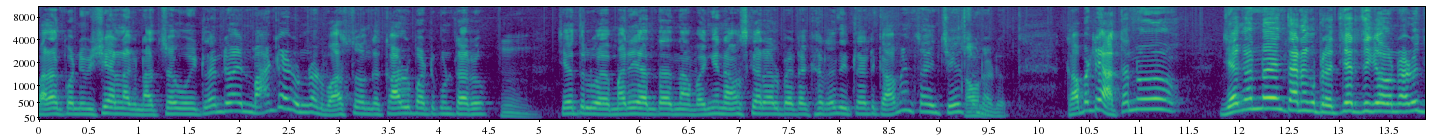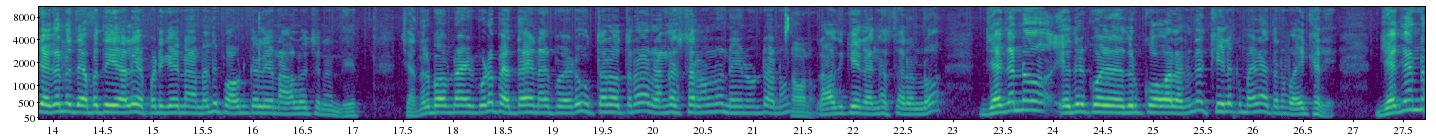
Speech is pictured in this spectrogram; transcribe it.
పలా కొన్ని విషయాలు నాకు నచ్చవు. ఇట్లాంటివి ఆయన మాట్లాడి ఉన్నాడు వాస్తవంగా. కాళ్ళు పట్టుకుంటారు. చేతులు మరీ అంత నా వంగి నమస్కారాలు పెట్టక్కర్లేదు. ఇట్లాంటి కామెంట్స్ ఆయన చేస్తున్నాడు. కాబట్టి అతను జగన్ తనకు ప్రత్యర్థిగా ఉన్నాడు జగన్ దెబ్బతీయాలి ఎప్పటికైనా అన్నది పవన్ కళ్యాణ్ ఆలోచన అండి. చంద్రబాబు నాయుడు కూడా పెద్ద ఆయన అయిపోయాడు. ఉత్తర ఉత్తర రంగస్థలంలో నేను ఉంటాను అవును. రాజకీయ రంగస్థలంలో. జగన్ను ఎదుర్కో ఎదుర్కోవాలనేది కీలకమైన అతని వైఖరి. జగన్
